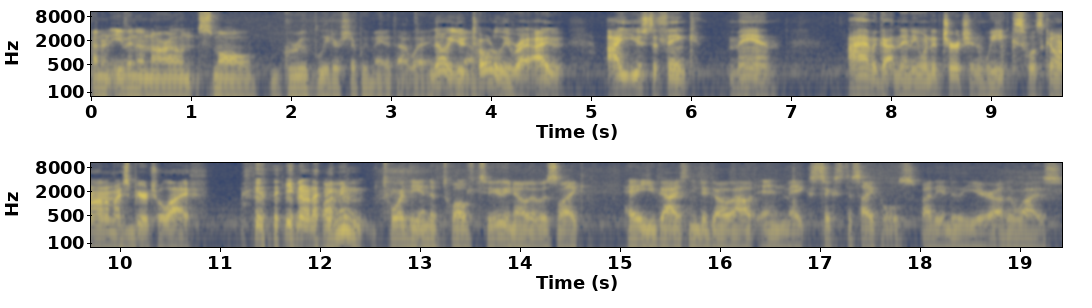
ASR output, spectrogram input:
i don't even in our own small group leadership we made it that way no you you're know? totally right. I I used to think man I haven't gotten anyone to church in weeks what's going on in my spiritual life you know what I Mm-hmm. Well, I mean mean, toward the end of 12 too, you know, it was like, hey, you guys need to go out and make six disciples by the end of the year. Otherwise,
